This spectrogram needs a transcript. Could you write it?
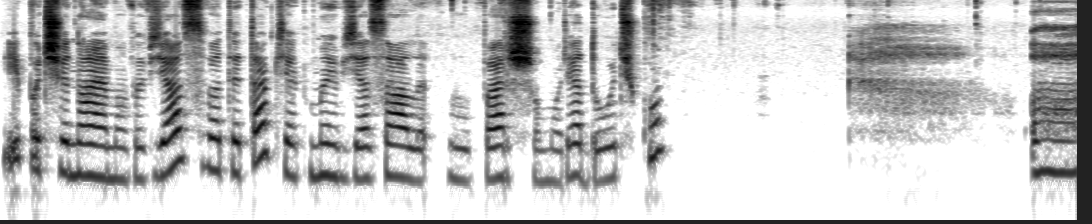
і починаємо вив'язувати так, як ми в'язали у першому рядочку. О,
